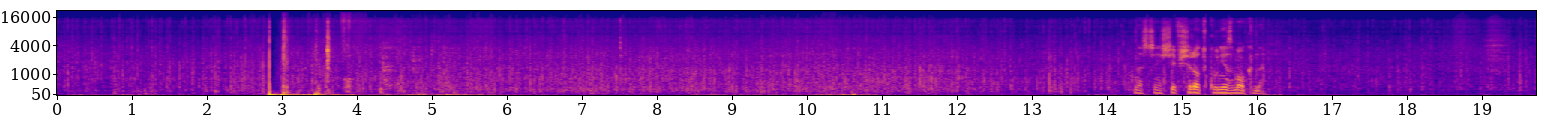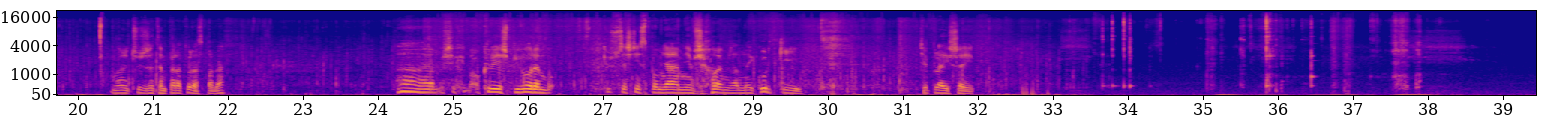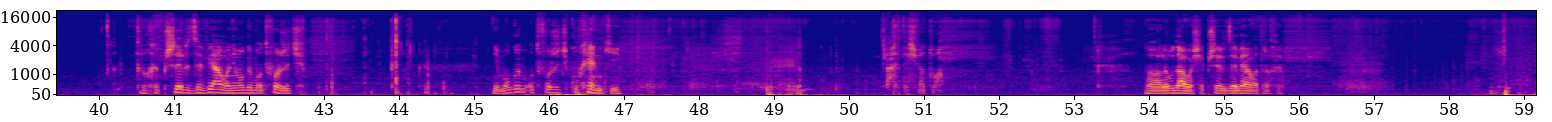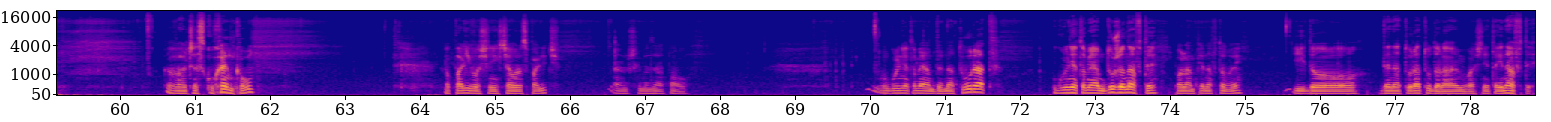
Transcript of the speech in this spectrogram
Na szczęście w środku nie zmoknę. No i czuć, że temperatura spada. A, ja by się chyba okryję śpiworem, bo jak już wcześniej wspomniałem, nie wziąłem żadnej kurtki cieplejszej. Trochę przyrdzewiało, nie mogłem otworzyć. Nie mogłem otworzyć kuchenki. No ale udało się, przyrdzewiała trochę. Walczę z kuchenką. O paliwo się nie chciało rozpalić, ale już chyba załapało. Ogólnie to miałem denaturat. Ogólnie to miałem dużo nafty po lampie naftowej i do denaturatu dolałem właśnie tej nafty.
